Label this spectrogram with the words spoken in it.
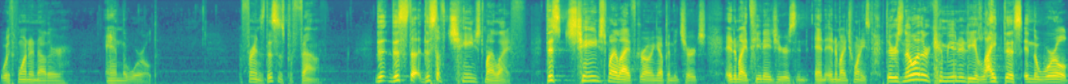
with one another and the world. Friends, this is profound. Th- this, stu- this stuff changed my life. This changed my life growing up in the church, into my teenage years and, and into my 20s. There's no other community like this in the world,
